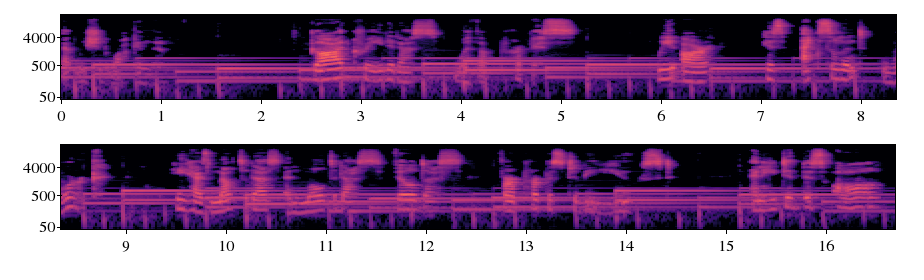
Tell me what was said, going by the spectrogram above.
that we should walk in them. God created us with a purpose. We are His excellent work. He has melted us and molded us, filled us for a purpose to be used. And He did this all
